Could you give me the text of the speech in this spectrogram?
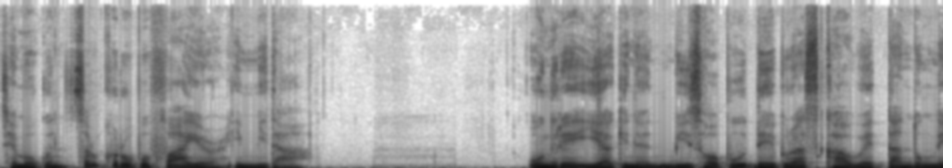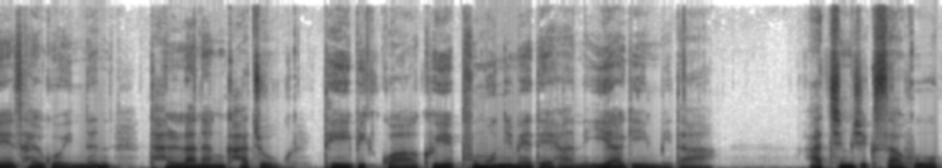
제목은 Circle of Fire입니다. 오늘의 이야기는 미서부 네브라스카 외딴 동네에 살고 있는 단란한 가족 데이빗과 그의 부모님에 대한 이야기입니다. 아침 식사 후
